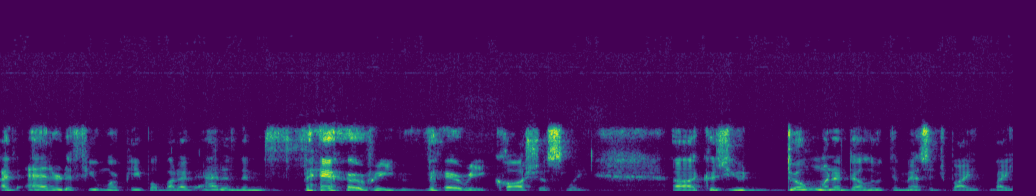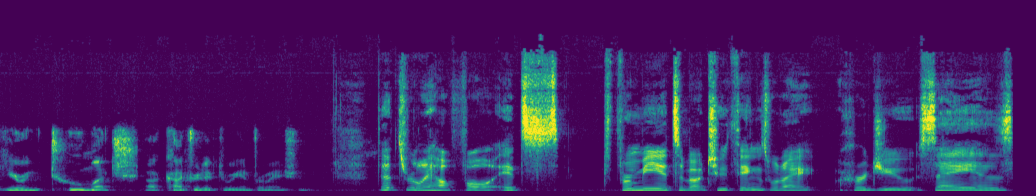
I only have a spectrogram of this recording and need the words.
I've added a few more people but I've added them very very cautiously because you don't want to dilute the message by by hearing too much uh, contradictory information That's really helpful. It's for me it's about two things. What I heard you say is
